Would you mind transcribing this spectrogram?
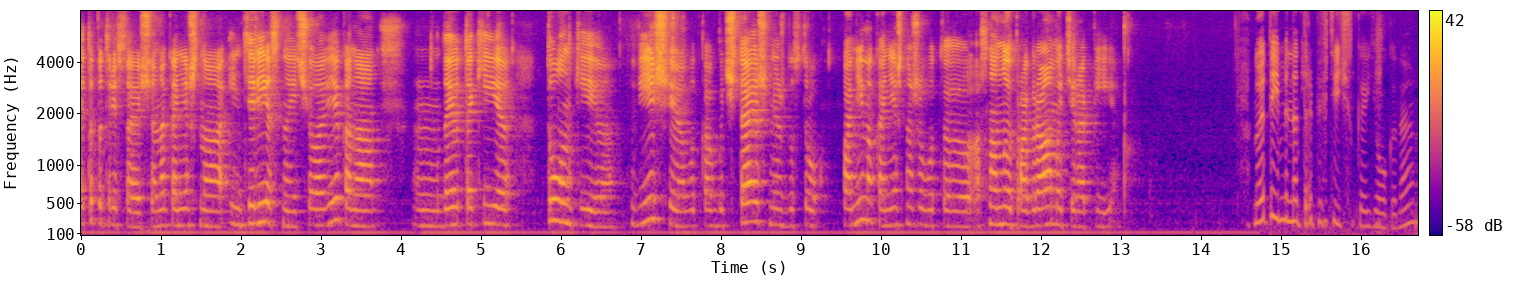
это потрясающе. Она, конечно, интересный человек, она дает такие тонкие вещи, вот как бы читаешь между строк, помимо, конечно же, вот э, основной программы терапии. Но это именно терапевтическая йога, да?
